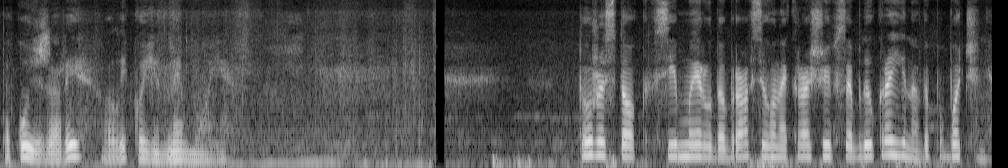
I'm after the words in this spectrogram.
такої жари великої немає. Тож ось так. Всім миру, добра, всього найкращого і все буде Україна. До побачення.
